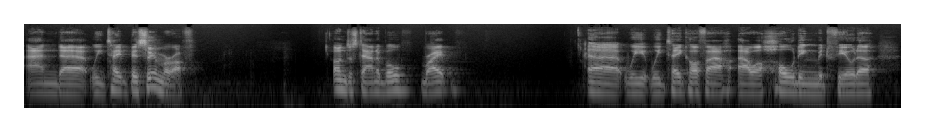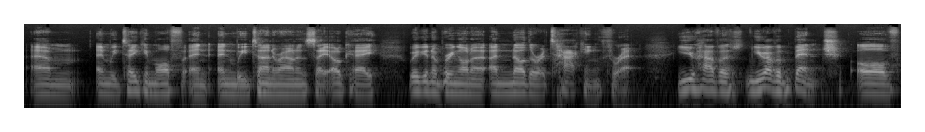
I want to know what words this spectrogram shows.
and uh, we take Bissouma off. Understandable, right? uh, we we take off our, our holding midfielder um, and we take him off and, and we turn around and say okay we're going to bring on a, another attacking threat you have a you have a bench of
